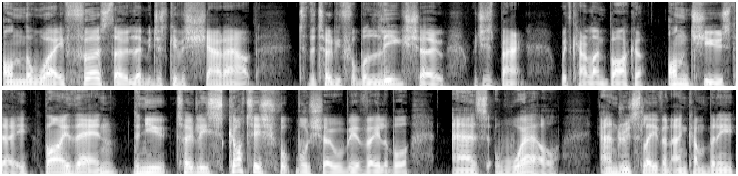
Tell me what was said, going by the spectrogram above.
on the way. First, though, let me just give a shout out to the Totally Football League show, which is back with Caroline Barker on Tuesday. By then, the new Totally Scottish Football show will be available as well. Andrew Slaven and company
